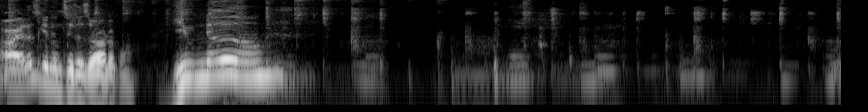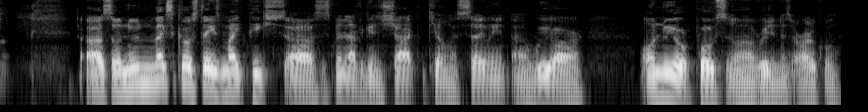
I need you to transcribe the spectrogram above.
All right, let's get into this article. You know. Uh, so New Mexico State's Mike Peake uh, suspended after getting shot, killing a assailant. Uh, we are on New York Post uh, reading this article.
